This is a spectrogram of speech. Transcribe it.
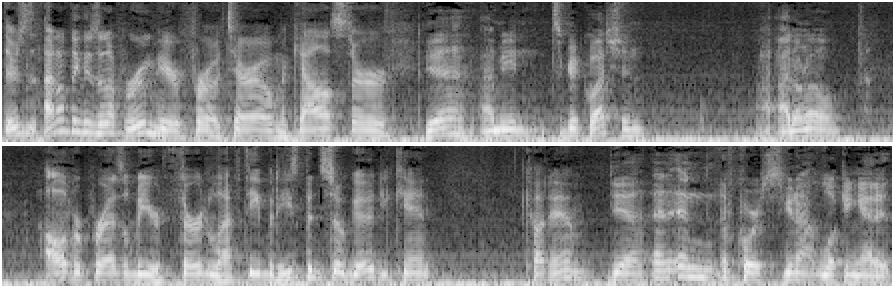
There's, I don't think there's enough room here for Otero, McAllister. Yeah, I mean, it's a good question. I, I don't know. Oliver Perez will be your third lefty, but he's been so good you can't cut him. Yeah, and and of course you're not looking at it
